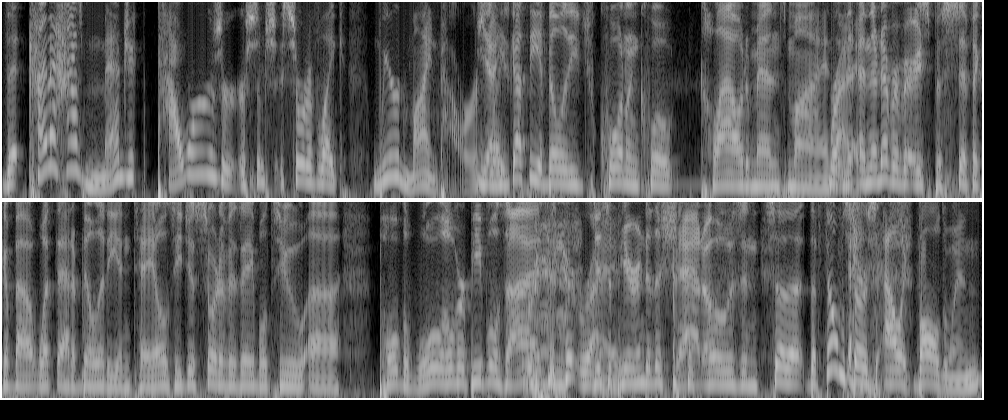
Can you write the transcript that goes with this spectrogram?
that kind of has magic powers or, or some sort of like weird mind powers Yeah, like, he's got the ability to quote unquote cloud men's minds, and, they're, and they're never very specific about what that ability entails. He just sort of is able to uh, pull the wool over people's eyes and Right. disappear into the shadows. And So the, the film stars Alec Baldwin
